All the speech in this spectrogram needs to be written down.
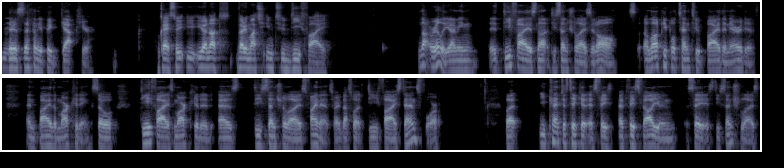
hmm. there's definitely a big gap here. Okay so you're not very much into defi? Not really i mean it, defi is not decentralized at all. A lot of people tend to buy the narrative and buy the marketing so defi is marketed as decentralized finance right? That's what defi stands for. But you can't just take it as face at face value and say it's decentralized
